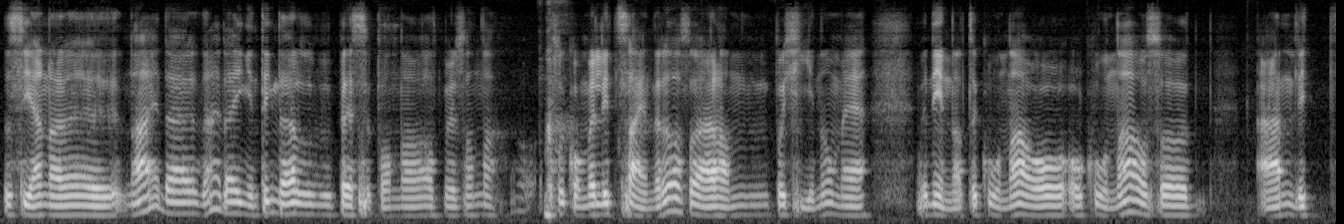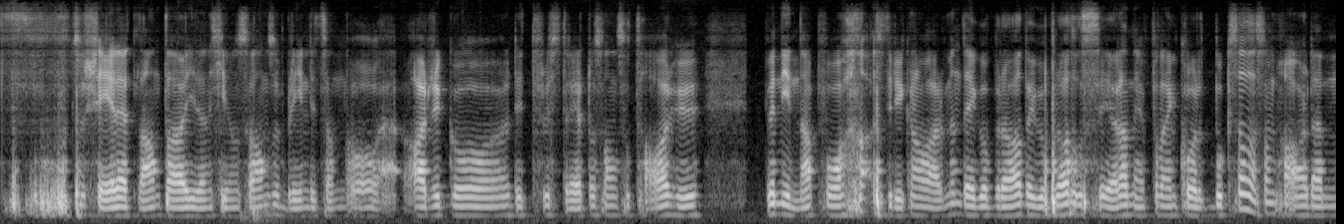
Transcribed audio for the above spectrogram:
Så sier han der nei det, er, nei, det er ingenting. Og presser på han og alt mulig sånn, da. Og så kommer litt seinere, da, så er han på kino med venninna til kona og, og kona, og så er han litt Så skjer det et eller annet da i den kinosalen, så blir han litt sånn å, arg og litt frustrert og sånn. Så tar hun venninna på stryker han av armen. 'Det går bra, det går bra.' Så ser han ned på den kordbuksa da, som har den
